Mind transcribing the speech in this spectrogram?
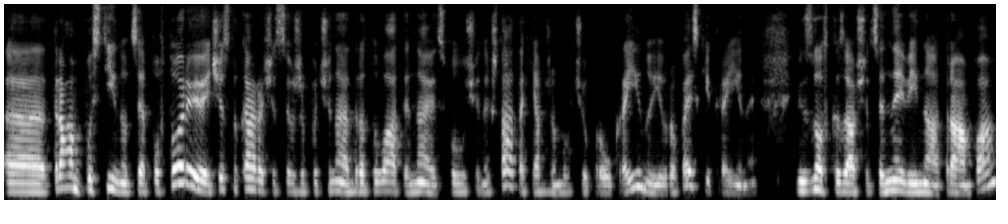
Е, Трамп постійно це повторює, і чесно кажучи, це вже починає дратувати навіть в Сполучених Штатах. Я вже мовчу про Україну, європейські країни. Він знов сказав, що це не війна Трампа.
